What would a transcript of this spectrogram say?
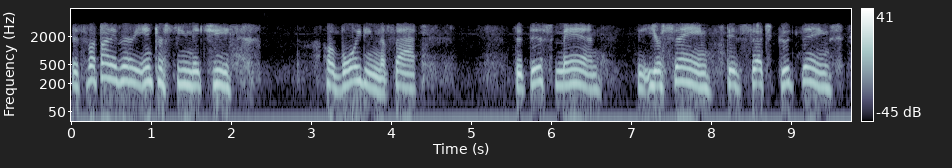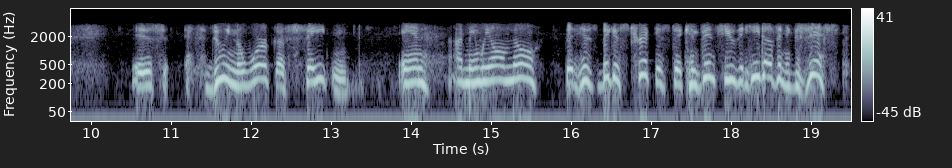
it's, I find it very interesting that she's avoiding the fact that this man that you're saying did such good things is doing the work of Satan. And I mean, we all know that his biggest trick is to convince you that he doesn't exist.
